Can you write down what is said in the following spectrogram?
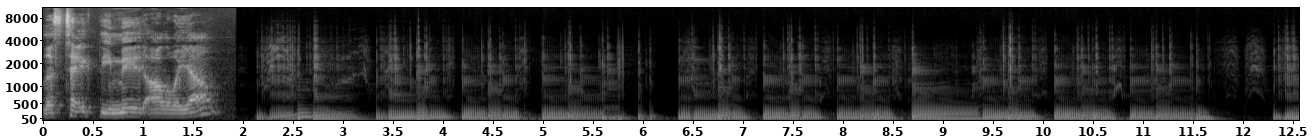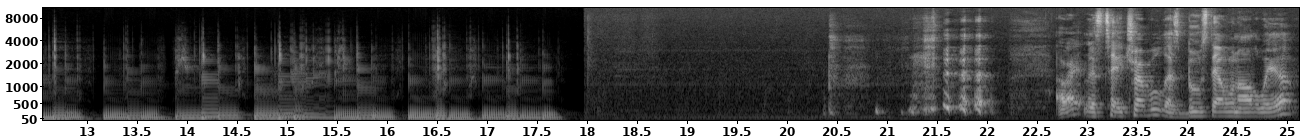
Let's take the mid all the way out. All right, let's take treble. Let's boost that one all the way up.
